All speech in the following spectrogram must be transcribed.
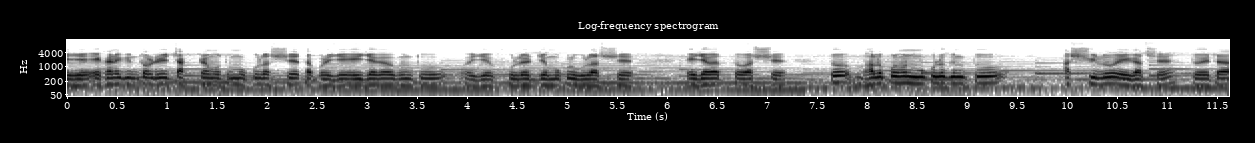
এই যে এখানে কিন্তু অলরেডি চারটার মতো মুকুল আসছে, তারপরে যে এই জায়গাও কিন্তু ওই যে ফুলের যে মুকুলগুলো আসছে, এই তো আসছে। তো ভালো পরিমাণ মুকুলও কিন্তু আসছিল এই গাছে। তো এটা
